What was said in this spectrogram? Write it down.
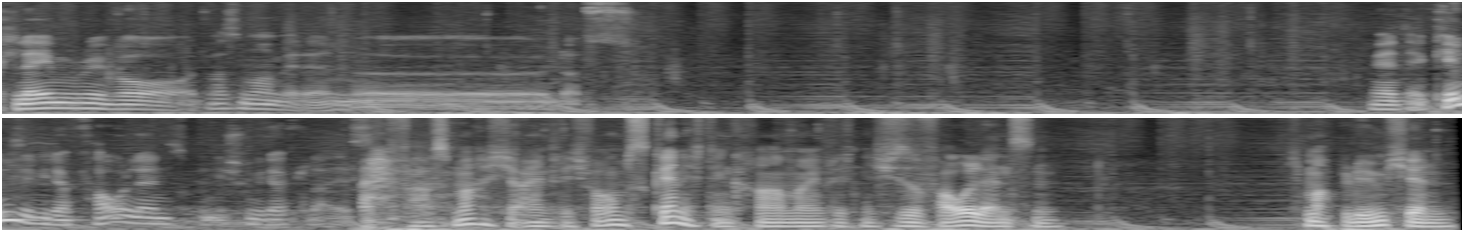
Claim Reward. Was machen wir denn? Äh, das. Während der Kinsey wieder faulenzt, bin ich schon wieder fleißig. Was mache ich eigentlich? Warum scanne ich den Kram eigentlich nicht? Wieso faulenzen? Ich mach Blümchen.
